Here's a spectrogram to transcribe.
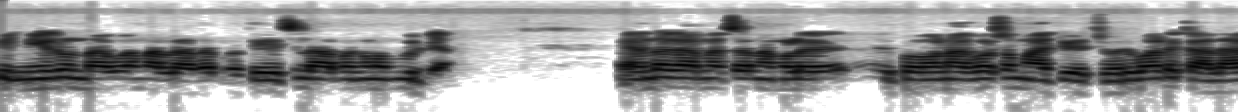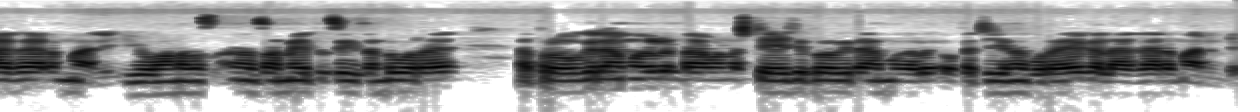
പിന്നീട് ഉണ്ടാവുക എന്നല്ലാതെ പ്രത്യേകിച്ച് ലാഭങ്ങളൊന്നുമില്ല. എന്താ കാരണം വെച്ചാൽ നമ്മൾ ഇപ്പോൾ ഓണാഘോഷം മാറ്റി വെച്ചു ഒരുപാട് കലാകാരന്മാർ ഈ ഓണ സമയത്ത് സീസണിൽ കുറെ പ്രോഗ്രാമുകൾ ഉണ്ടാവുന്ന സ്റ്റേജ് പ്രോഗ്രാമുകൾ ഒക്കെ ചെയ്യുന്ന കുറെ കലാകാരന്മാരുണ്ട്.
